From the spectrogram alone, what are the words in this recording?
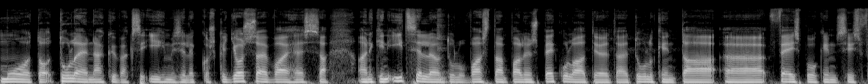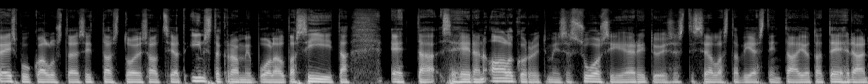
muoto tulee näkyväksi ihmisille, koska jossain vaiheessa ainakin itselle on tullut vastaan paljon spekulaatioita ja tulkintaa Facebookin, siis Facebook-alusta ja sitten taas toisaalta sieltä Instagramin puolelta siitä, että se heidän algoritminsa suosii erityisesti sellaista viestintää, jota tehdään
